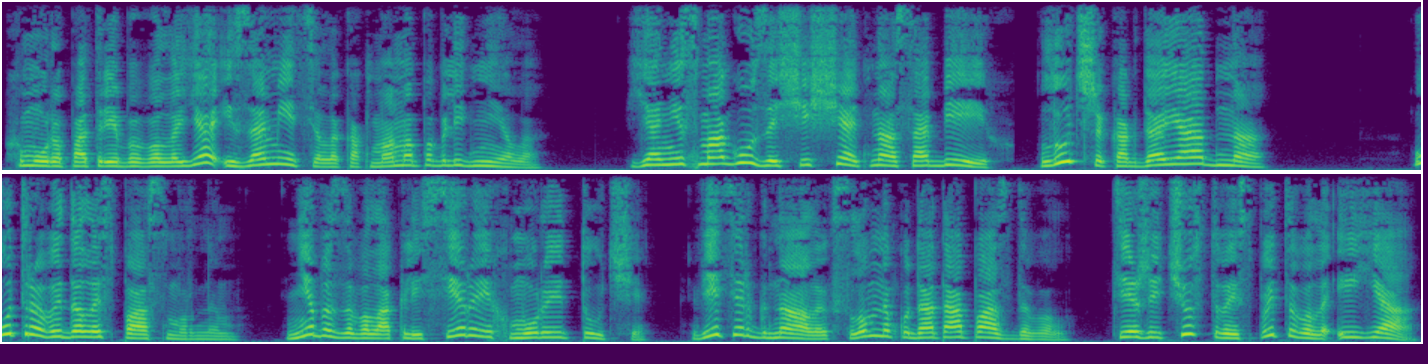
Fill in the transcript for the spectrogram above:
Хмуро потребовала я и заметила, как мама побледнела. «Я не смогу защищать нас обеих. Лучше, когда я одна». Утро выдалось пасмурным. Небо заволокли серые хмурые тучи. Ветер гнал их, словно куда-то опаздывал. Те же чувства испытывала и я.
